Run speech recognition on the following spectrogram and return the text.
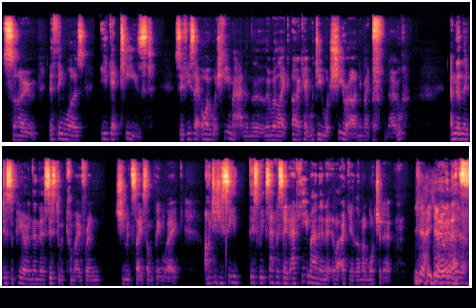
So the thing was, you get teased. So if you say, Oh, I watch He Man, and they, they were like, oh, Okay, well, do you watch She Ra? And you're like, No. And then they'd disappear, and then their sister would come over and she would say something like, Oh, did you see this week's episode had He Man in it? Like, okay, then I'm watching it yeah, yeah, you know, yeah, and yeah.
